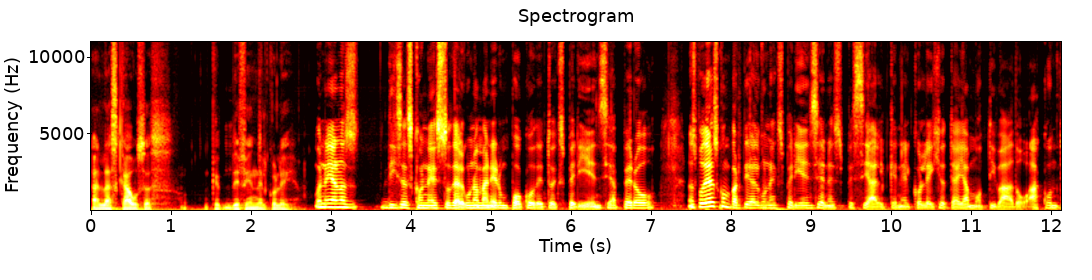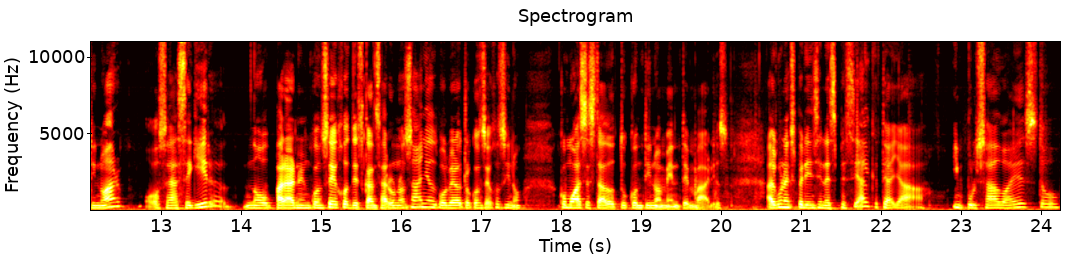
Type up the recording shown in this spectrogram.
a las causas que defiende el colegio. Bueno, ya nos dices con esto de alguna manera un poco de tu experiencia, pero ¿nos podrías compartir alguna experiencia en especial que en el colegio te haya motivado a continuar? O sea, seguir, no parar en un consejo, descansar unos años, volver a otro consejo, sino cómo has estado tú continuamente en varios. ¿Alguna experiencia en especial que te haya impulsado a esto?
